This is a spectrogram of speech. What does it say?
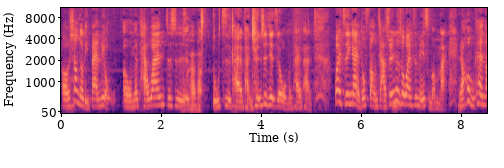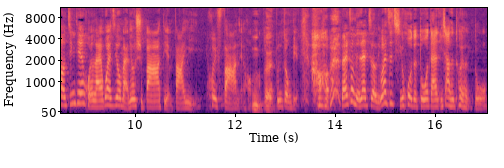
呃，上个礼拜六，呃，我们台湾就是独自开盘，独自开盘，全世界只有我们开盘，外资应该也都放假，所以那时候外资没什么买。然后我们看到今天回来，外资又买六十八点八亿，会发呢，哈，嗯，对，不是重点，好，来重点在这里，外资期货的多单一下子退很多。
